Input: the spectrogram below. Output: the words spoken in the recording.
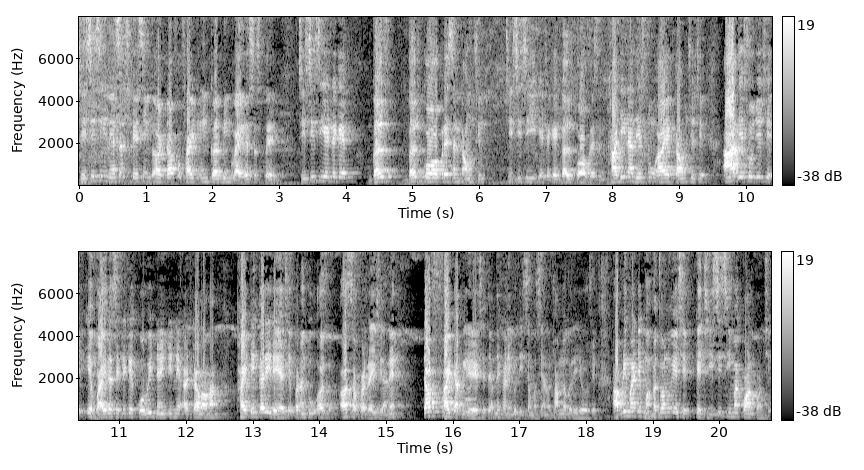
GCC nations facing a tough fight in curbing virus spread GCC એટલે કે gulf gulf cooperation council GCC એટલે કે ગલ્ફ કોઓપરેશન ખાડીના દેશનું આ એક કાઉન્સિલ છે. આ દેશો જે છે એ વાયરસ એટલે કે કોવિડ નાઇન્ટીનને અટકાવવામાં ફાઇટિંગ કરી રહ્યા છે, પરંતુ અસફળ રહી છે અને ટફ ફાઇટ આપી રહ્યા છે. તેમને ઘણી બધી સમસ્યાનો સામનો કરી રહ્યો છે. આપણી માટે મહત્વનું એ છે કે જીસીસીમાં કોણ કોણ છે?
